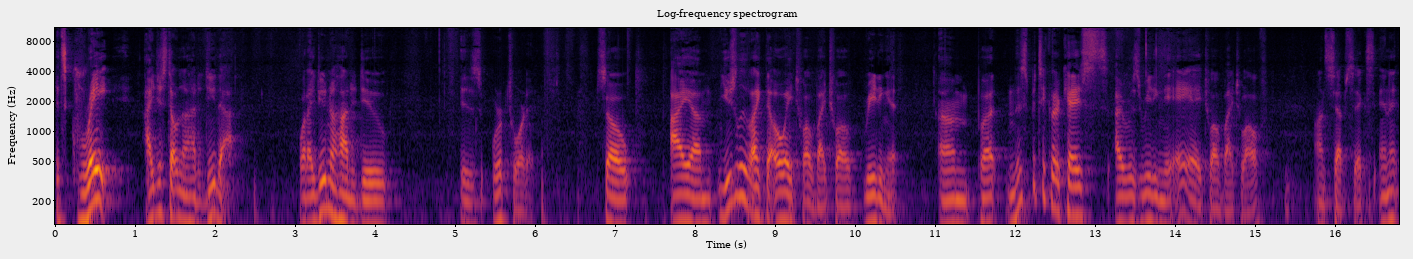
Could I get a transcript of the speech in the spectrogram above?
It's great. I just don't know how to do that. What I do know how to do is work toward it. So I um, usually like the OA 12 by 12 reading it. Um, but in this particular case, I was reading the AA 12 by 12 on step six, and it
